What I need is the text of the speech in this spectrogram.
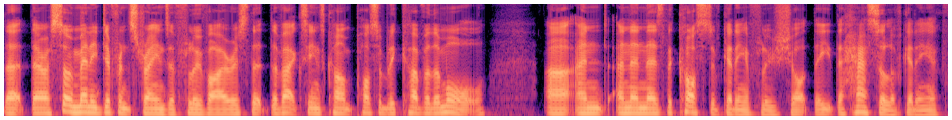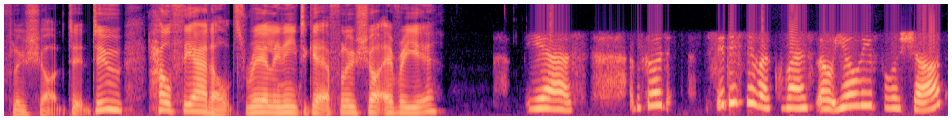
that there are so many different strains of flu virus that the vaccines can't possibly cover them all. Uh, and and then there's the cost of getting a flu shot, the, the hassle of getting a flu shot. Do, do healthy adults really need to get a flu shot every year? Yes, because CDC recommends a yearly flu shot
